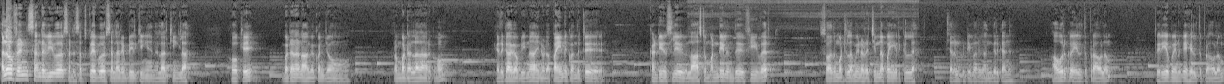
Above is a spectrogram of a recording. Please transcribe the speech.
Hello friends and viewers and subscribers எல்லோரும் எப்படி இருக்கீங்க? நல்லா இருக்கீங்களா? ஓகே பட் ஆனால் நாங்கள் கொஞ்சம் ரொம்ப டல்லாக தான் இருக்கோம். எதுக்காக அப்படின்னா என்னோடய பையனுக்கு வந்துட்டு கண்டினியூஸ்லி லாஸ்ட் மண்டேலேருந்து ஃபீவர் ஸோ அது மட்டும் இல்லாமல் என்னோடய சின்ன பையன் இருக்குல்ல சரண்குட்டி பாருங்கள் அங்கே இருக்காங்க. அவருக்கும் ஹெல்த் ப்ராப்ளம் பெரிய பையனுக்கும் ஹெல்த் ப்ராப்ளம்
